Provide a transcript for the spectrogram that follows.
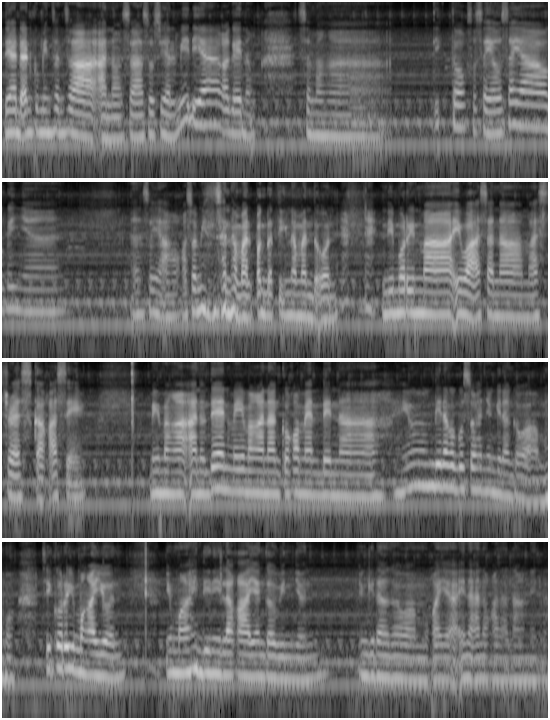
dinadaan ko minsan sa ano sa social media kagaya ng sa mga TikTok sa sayaw-sayaw ganyan ang saya ako kasi minsan naman pagdating naman doon hindi mo rin maiwasan na ma-stress ka kasi may mga ano din, may mga nagko-comment din na yung hindi nagugustuhan yung ginagawa mo. Siguro yung mga yun, yung mga hindi nila kayang gawin yun, yung ginagawa mo, kaya inaano ka na lang nila.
